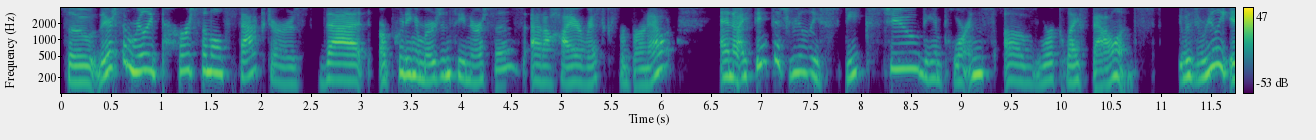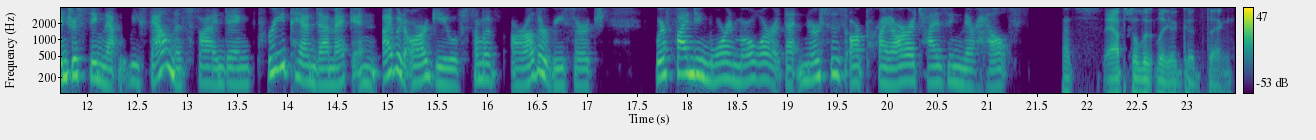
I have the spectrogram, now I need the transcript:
So there's some really personal factors that are putting emergency nurses at a higher risk for burnout. And I think this really speaks to the importance of work life balance. It was really interesting that we found this finding pre pandemic. And I would argue some of our other research, we're finding more and more that nurses are prioritizing their health. That's absolutely a good thing.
